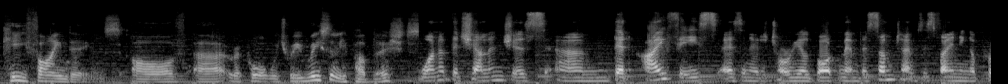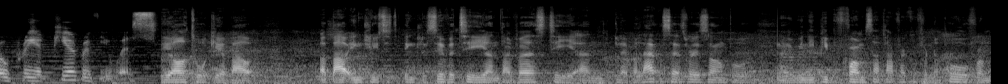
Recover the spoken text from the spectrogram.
key findings of a report which we recently published. One of the challenges um, that I face as an editorial board member sometimes is finding appropriate peer reviewers. We are talking about about inclusivity and diversity and global access, for example. You know, we need people from South Africa, from Nepal, from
